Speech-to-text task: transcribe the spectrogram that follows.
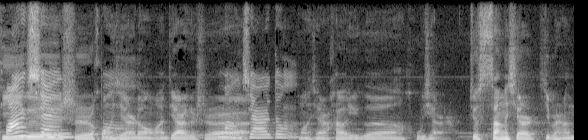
第一个黄仙是黄仙洞，完第二个是蟒仙洞，蟒仙，还有一个狐仙儿，就三个仙儿基本上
